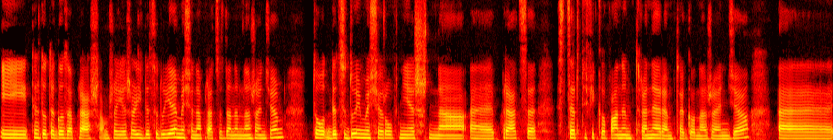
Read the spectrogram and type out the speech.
i też do tego zapraszam, że jeżeli decydujemy się na pracę z danym narzędziem, to decydujmy się również na e, pracę z certyfikowanym trenerem tego narzędzia, E,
